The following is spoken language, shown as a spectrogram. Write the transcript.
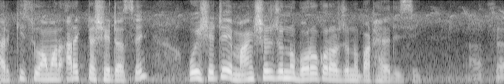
আর কিছু আমার আরেকটা সেট আছে। ওই সেটে মাংসের জন্য বড় করার জন্য পাঠিয়ে দিছি। আচ্ছা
